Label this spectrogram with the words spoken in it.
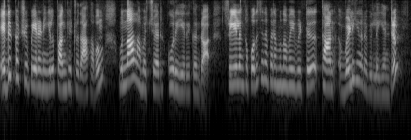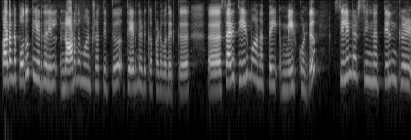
எதிர்க்கட்சி பேரணியில் பங்கேற்றதாகவும் முன்னாள் அமைச்சர் கூறியிருக்கின்றார். ஸ்ரீலங்கா பொதுஜன பெரமுனவை விட்டு தான் வெளியேறவில்லை என்றும் கடந்த பொது தேர்தலில் நாடாளுமன்றத்திற்கு தேர்ந்தெடுக்கப்படுவதற்கு சரி தீர்மானத்தை மேற்கொண்டு சிலிண்டர் சின்னத்தின் கீழ்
